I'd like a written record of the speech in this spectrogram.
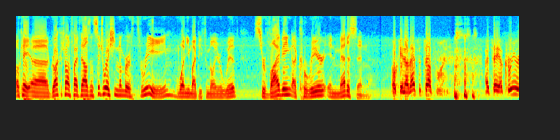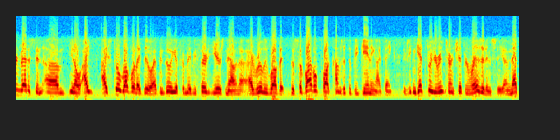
Okay, uh, Grokatron 5000 situation number three, one you might be familiar with surviving a career in medicine. Okay, now that's a tough one. I'd say a career in medicine. Um, you know, I I still love what I do. I've been doing it for maybe 30 years now, and I, I really love it. The survival part comes at the beginning. I think if you can get through your internship and residency, I mean that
